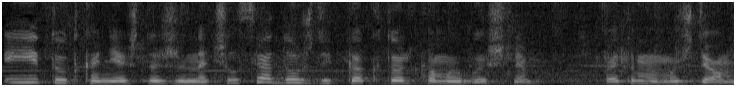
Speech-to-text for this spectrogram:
И тут, конечно же, начался дождик, как только мы вышли. Поэтому мы ждем.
